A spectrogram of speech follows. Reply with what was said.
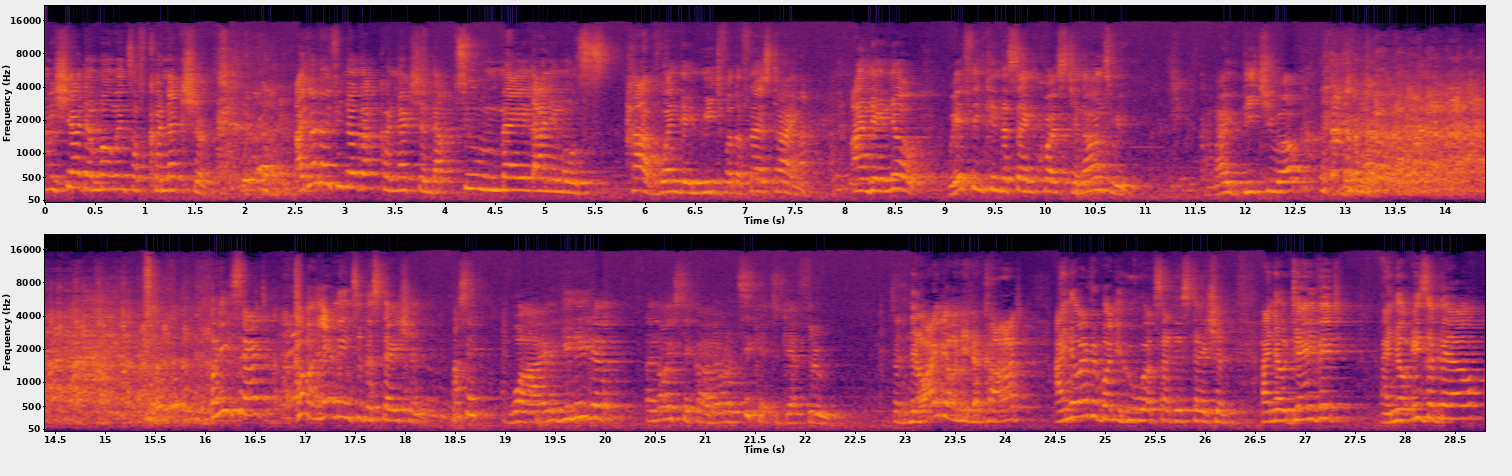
And we shared a moment of connection. I don't know if you know that connection that two male animals have when they meet for the first time. And they know, we're thinking the same question, aren't we? Can I beat you up? but he said, come on, let me into the station. I said, why? You need a, an Oyster card or a ticket to get through. He said, no, I don't need a card. I know everybody who works at this station. I know David, I know Isabel,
